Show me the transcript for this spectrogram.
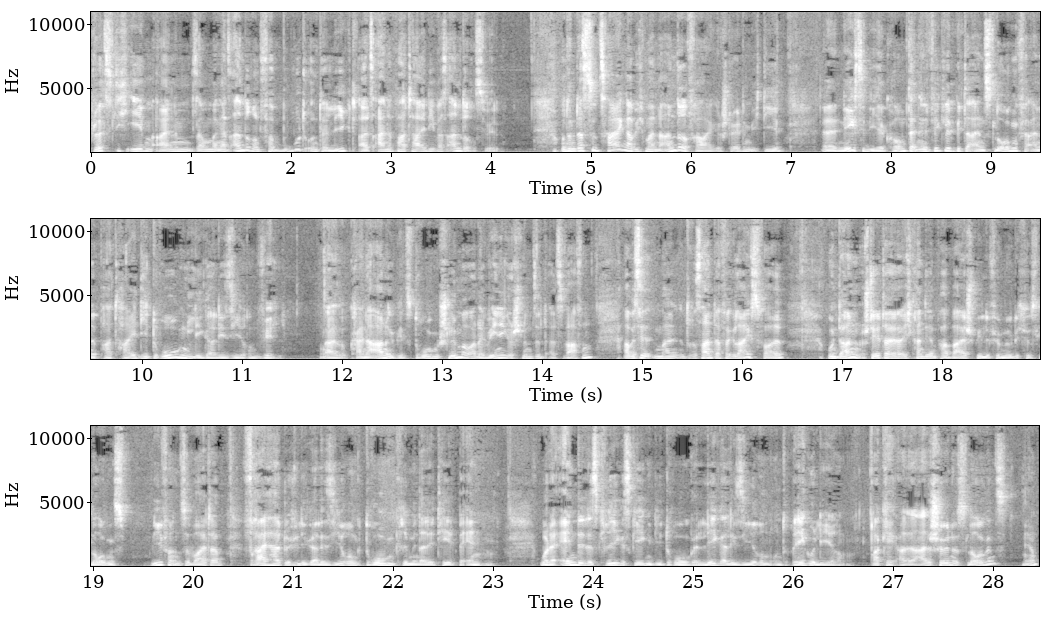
plötzlich eben einem, sagen wir mal, ganz anderen Verbot unterliegt als eine Partei, die was anderes will. Und um das zu zeigen, habe ich mal eine andere Frage gestellt, nämlich die äh, nächste, die hier kommt. Dann entwickle bitte einen Slogan für eine Partei, die Drogen legalisieren will. Also keine Ahnung, ob jetzt Drogen schlimmer oder weniger schlimm sind als Waffen, aber es ist ja mal ein interessanter Vergleichsfall. Und dann steht da ja, ich kann dir ein paar Beispiele für mögliche Slogans liefern und so weiter. Freiheit durch Legalisierung, Drogenkriminalität beenden. Oder Ende des Krieges gegen die Droge, legalisieren und regulieren. Okay, also alle schöne Slogans. Ja.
